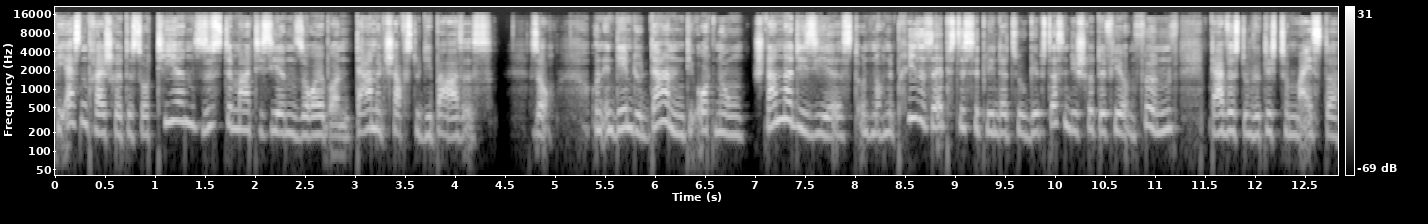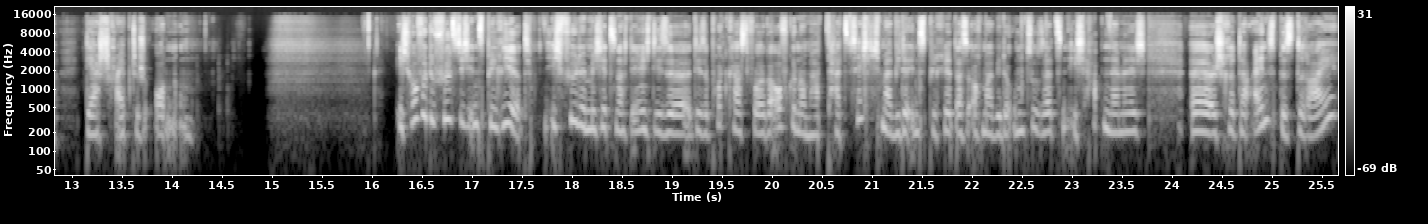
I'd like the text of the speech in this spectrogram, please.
Die ersten drei Schritte sortieren, systematisieren, säubern. Damit schaffst du die Basis. So, und indem du dann die Ordnung standardisierst und noch eine Prise Selbstdisziplin dazu gibst, das sind die Schritte vier und fünf, da wirst du wirklich zum Meister der Schreibtischordnung. Ich hoffe, du fühlst dich inspiriert. Ich fühle mich jetzt, nachdem ich diese, diese Podcast-Folge aufgenommen habe, tatsächlich mal wieder inspiriert, das auch mal wieder umzusetzen. Ich habe nämlich äh, Schritte eins bis drei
